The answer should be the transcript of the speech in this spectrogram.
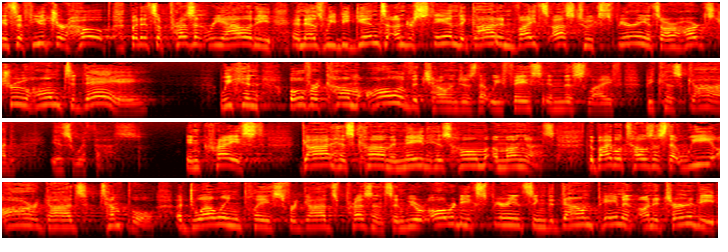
It's a future hope, but it's a present reality. And as we begin to understand that God invites us to experience our heart's true home today, we can overcome all of the challenges that we face in this life because God is with us. In Christ, God has come and made his home among us. The Bible tells us that we are God's temple, a dwelling place for God's presence, and we are already experiencing the down payment on eternity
